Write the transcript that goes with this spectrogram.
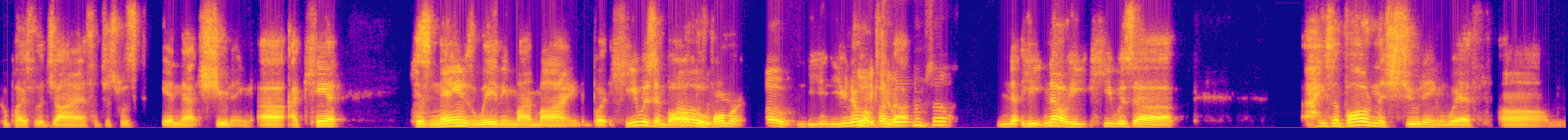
who plays for the Giants that just was in that shooting? Uh, I can't his name's leaving my mind, but he was involved. Oh, the former. Oh, you, you know what I'm talking about? Himself? No, he no he he was uh he's involved in the shooting with um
